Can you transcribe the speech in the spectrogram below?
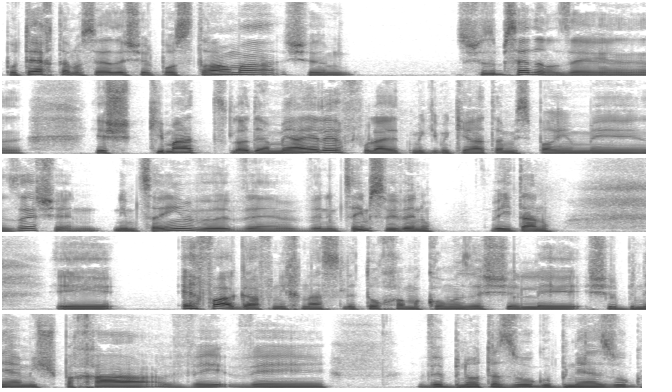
פותח את הנושא הזה של פוסט טראומה, שזה בסדר זה יש כמעט לא יודע 100 אלף אולי את מכירה את המספרים אה, זה שנמצאים ונמצאים סביבנו ואיתנו. אה, איפה האגף נכנס לתוך המקום הזה של, אה, של בני המשפחה ו, ו, ובנות הזוג או בני הזוג?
